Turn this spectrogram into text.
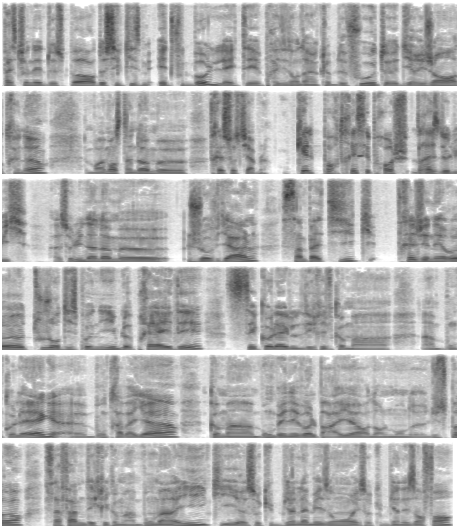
passionné de sport, de cyclisme et de football. Il a été président d'un club de foot, dirigeant, entraîneur. Vraiment, c'est un homme très sociable. Quel portrait ses proches dressent de lui Celui d'un homme euh, jovial, sympathique, très généreux, toujours disponible, prêt à aider. Ses collègues le décrivent comme un, bon collègue, euh, bon travailleur, comme un bon bénévole par ailleurs dans le monde du sport. Sa femme décrit comme un bon mari qui euh, s'occupe bien de la maison et s'occupe bien des enfants.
